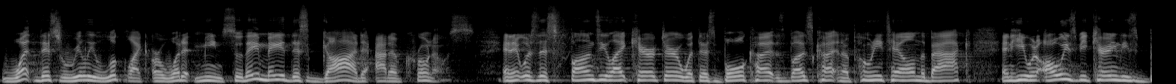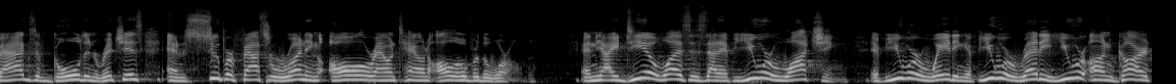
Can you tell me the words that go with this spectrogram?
what this really looked like or what it means. So they made this god out of chronos. And it was this Fonzie like character with this bowl cut, this buzz cut, and a ponytail in the back. And he would always be carrying these bags of gold and riches and super fast running all around town, all over the world. And the idea was is that if you were watching, if you were waiting, if you were ready, you were on guard,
